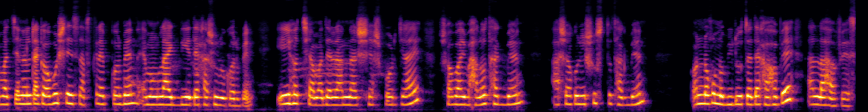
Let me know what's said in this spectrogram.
আমার চ্যানেলটাকে অবশ্যই সাবস্ক্রাইব করবেন এবং লাইক দিয়ে দেখা শুরু করবেন। এই হচ্ছে আমাদের রান্নার শেষ পর্যায়ে। সবাই ভালো থাকবেন, আশা করি সুস্থ থাকবেন। অন্য কোনো ভিডিওতে দেখা হবে। আল্লাহ হাফেজ।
